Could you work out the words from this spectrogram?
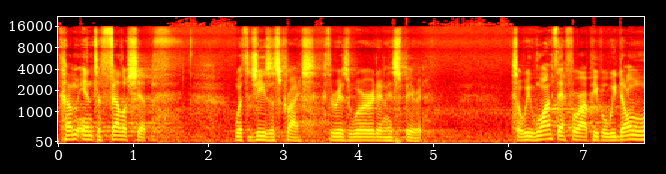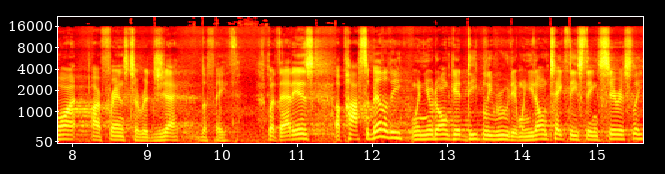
come into fellowship with Jesus Christ through His Word and His Spirit. So we want that for our people. We don't want our friends to reject the faith. But that is a possibility when you don't get deeply rooted, when you don't take these things seriously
